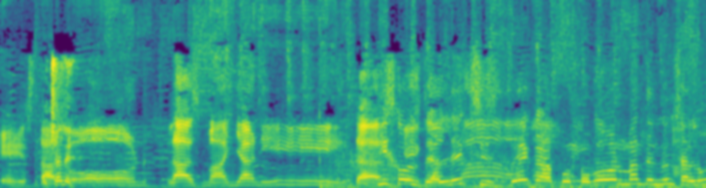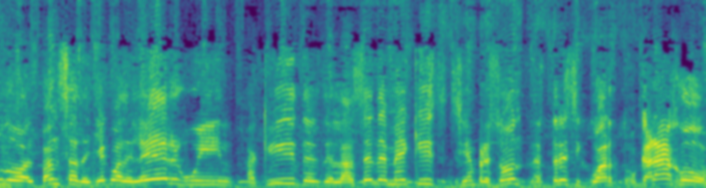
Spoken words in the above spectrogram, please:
Estas son las mañanitas. Hijos de Alexis Vega, por favor, mándenme un saludo al panza de yegua del Erwin. Aquí desde la CDMX siempre son las 3 y cuarto. ¡Carajo!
